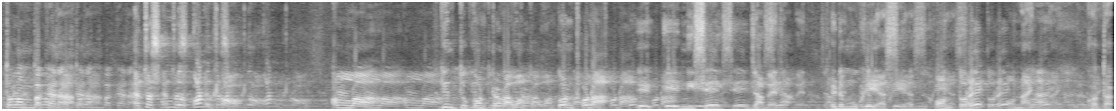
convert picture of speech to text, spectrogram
এত লম্বা কারা এত সুন্দর কণ্ঠ। আল্লাহ, কিন্তু কণ্ঠরা কণ্ঠটা এই নিচে যাবে না। এটা মুখে আছে, অন্তরে নাই। কথা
